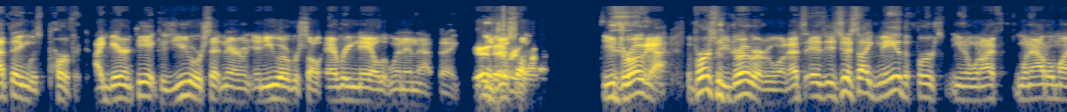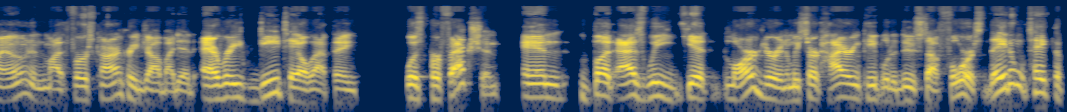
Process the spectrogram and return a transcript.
that thing was perfect. I guarantee it because you were sitting there and you oversaw every nail that went in that thing. You just saw- you drove yeah. The first one you drove everyone. That's it's just like me the first you know when i went out on my own and my first concrete job i did every detail of that thing was perfection. And but as we get larger and we start hiring people to do stuff for us they don't take the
